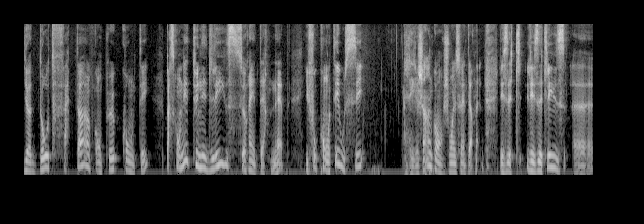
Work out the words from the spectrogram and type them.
il y a d'autres facteurs qu'on peut compter. Parce qu'on est une église sur Internet, il faut compter aussi les gens qu'on rejoint sur Internet. Les, églises, euh,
